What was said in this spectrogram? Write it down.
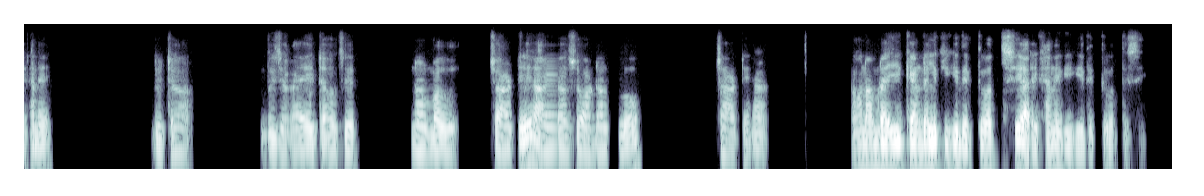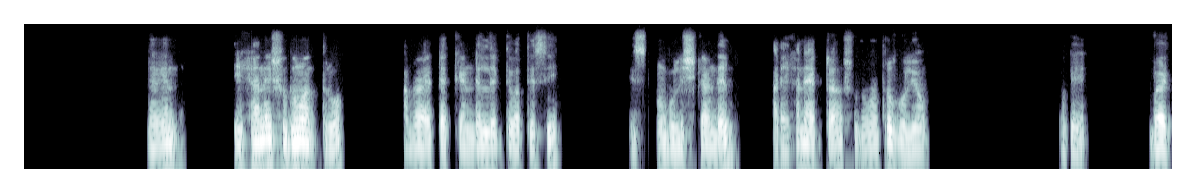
এখানে দুইটা দুই জায়গায়। এটা হচ্ছে নর্মাল চার্টে আর এটা হচ্ছে অর্ডার ফ্লো চার্টে, হ্যাঁ? এখন আমরা এই ক্যান্ডেলে কি, কি দেখতে পাচ্ছি আর এখানে কি, কি দেখতে পারতেছি? দেখেন এখানে শুধুমাত্র আমরা একটা ক্যান্ডেল দেখতে পারতেছি, স্ট্রং বুলিশ ক্যান্ডেল আর এখানে একটা শুধুমাত্র ভলিউম। ওকে? বাট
